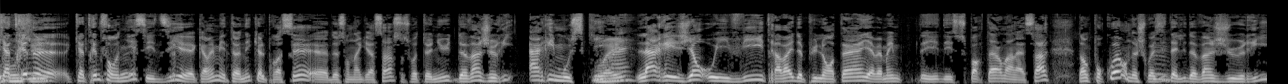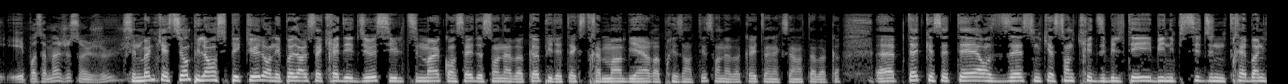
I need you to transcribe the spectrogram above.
Catherine, Catherine Fournier s'est dit euh, quand même étonnée que le procès euh, de son agresseur se soit tenu devant jury à Rimouski, la région où il vit. Il travaille depuis longtemps. Il y avait même des, des supporters dans la salle. Donc pourquoi on a choisi d'aller devant jury et pas seulement juste un juge? C'est une bonne question. Puis là, on spécule. On n'est pas dans le secret des dieux. C'est ultimement un conseil de son avocat. Puis il est extrêmement bien représenté. Son avocat est un excellent avocat. Euh, Peut-être que c'était, on se disait, c'est une question de crédibilité. Il bénéficie d'une très bonne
